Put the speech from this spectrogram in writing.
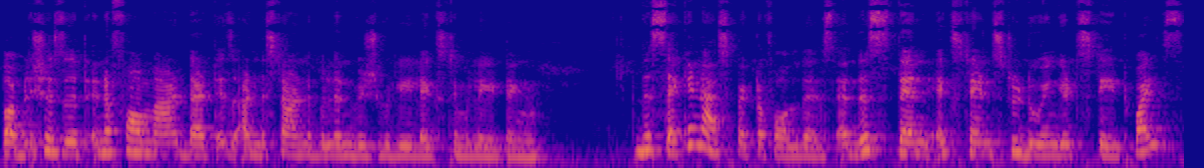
publishes it in a format that is understandable and visually like stimulating. The second aspect of all this, and this then extends to doing it state-wise,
